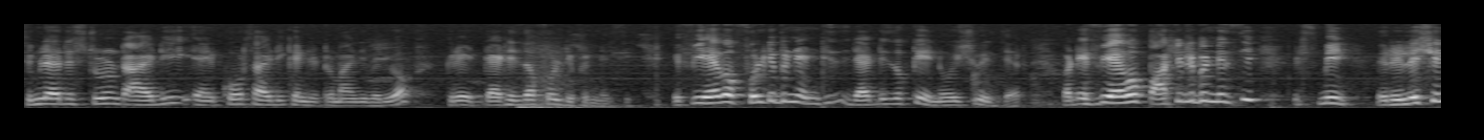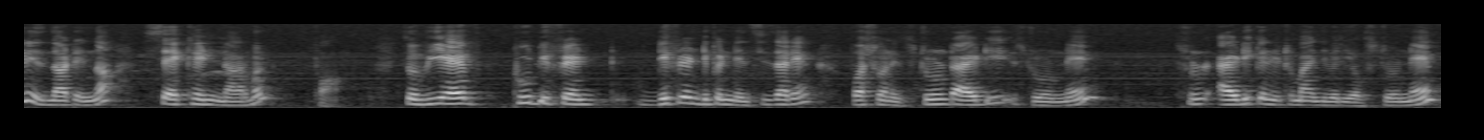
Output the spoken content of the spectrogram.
Similarly, student ID and course ID can determine the value of grade. That is the full dependency. If we have a full dependency, that is okay, no issue is there. But if we have a partial dependency, it means relation is not in the second normal form. So we have two different different dependencies are here. First one is student ID, student name. Student ID can determine the value of student name.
